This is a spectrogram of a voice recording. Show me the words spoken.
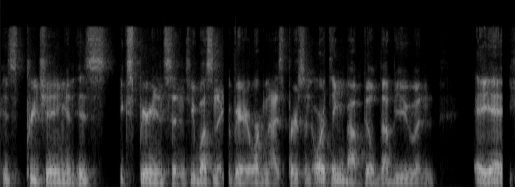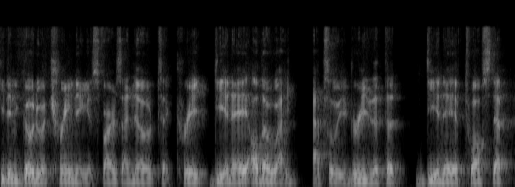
his preaching and his experience and he wasn't a very organized person or thinking about bill w and aa he didn't go to a training as far as i know to create dna although i absolutely agree that the dna of 12 step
